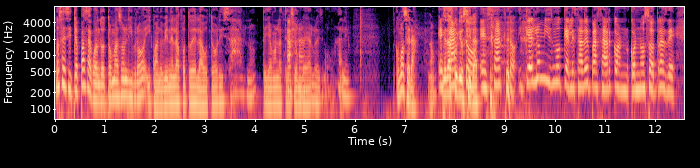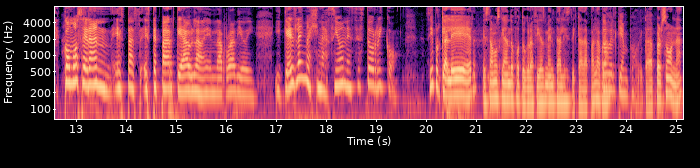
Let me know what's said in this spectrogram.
No sé si te pasa cuando tomas un libro y cuando viene la foto del autor y dices, ah, ¿no? Te llama la atención verlo y dices, órale. ¿Cómo será? ¿no? Me da curiosidad. Exacto. Y que es lo mismo que les ha de pasar con, con nosotras de cómo serán estas, este par que habla en la radio y, y qué es la imaginación, es esto rico. Sí, porque al leer estamos creando fotografías mentales de cada palabra. Todo el tiempo. De cada persona.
